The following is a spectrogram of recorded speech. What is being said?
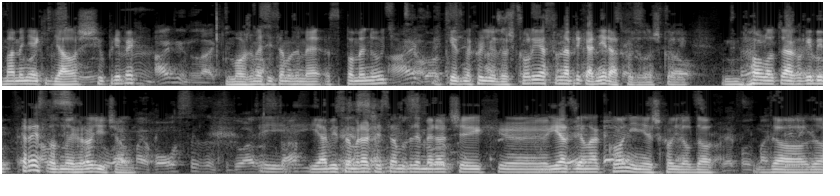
Máme nejaký ďalší príbeh? To Môžeme si samozrejme spomenúť, keď sme chodili do školy, ja som napríklad nerad chodil do školy. Bolo to ako keby trest od mojich rodičov. Ja by som radšej samozrejme radšej eh, jazdil na koni, než chodil do, do, do,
